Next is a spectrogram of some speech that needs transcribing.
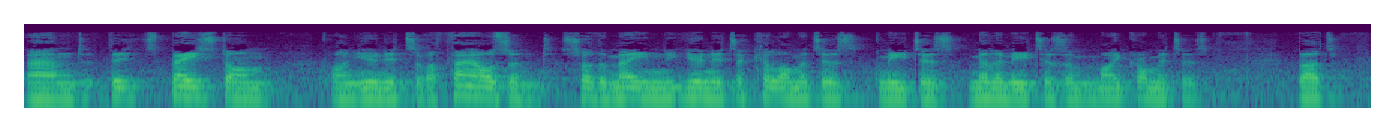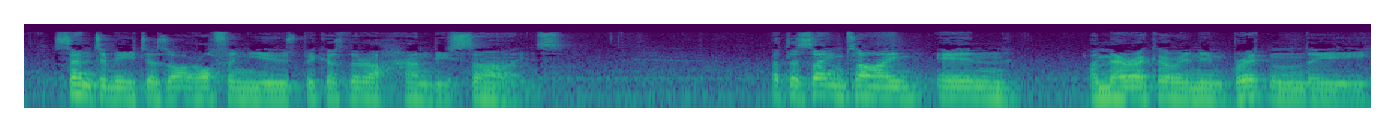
and it's based on, on units of a thousand. So the main units are kilometers, meters, millimeters, and micrometers. But centimeters are often used because they're a handy size. At the same time, in America and in Britain, the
